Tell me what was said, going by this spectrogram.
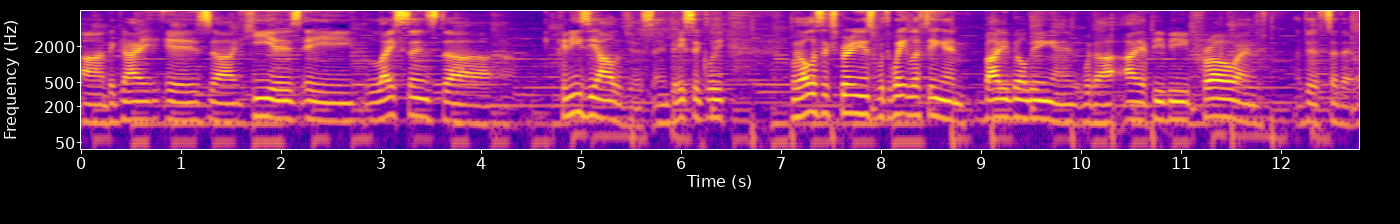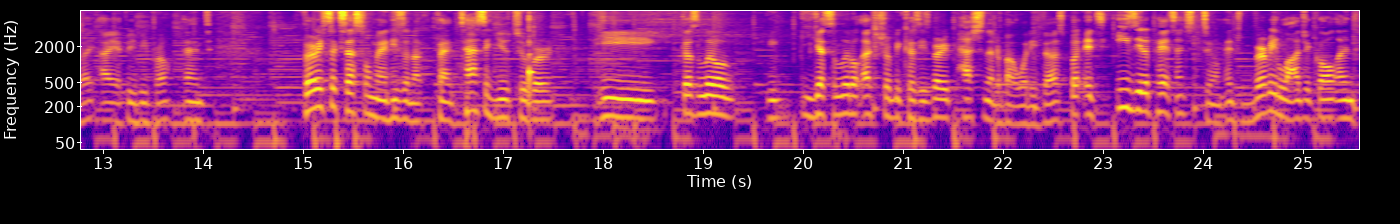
Uh, the guy is uh, he is a licensed uh, kinesiologist, and basically, with all this experience with weightlifting and bodybuilding, and with uh, IFBB Pro, and I did said that right, IFBB Pro, and very successful man. He's a fantastic YouTuber. He does a little, he, gets a little extra because he's very passionate about what he does, but it's easy to pay attention to him. It's very logical and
